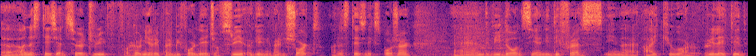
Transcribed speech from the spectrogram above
uh, anesthesia and surgery for hernia repair before the age of three, again, very short anesthesia exposure and we don't see any difference in uh, IQ or related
